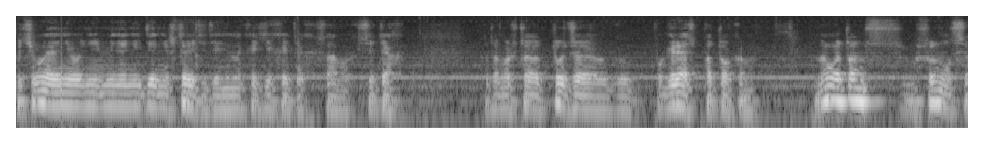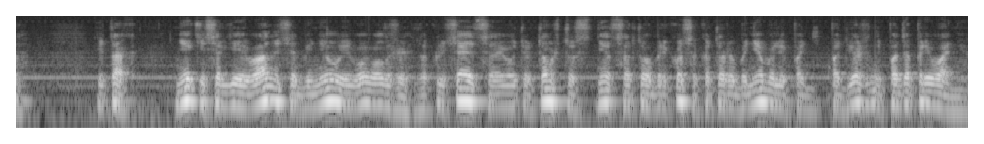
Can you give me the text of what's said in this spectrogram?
почему я не, не, меня нигде не встретите, ни на каких этих самых сетях? Потому что тут же грязь потоком. Ну вот он сунулся. Итак, некий Сергей Иванович обвинил его во лжи. Заключается вот в том, что нет сортов абрикоса, которые бы не были подвержены подопреванию.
